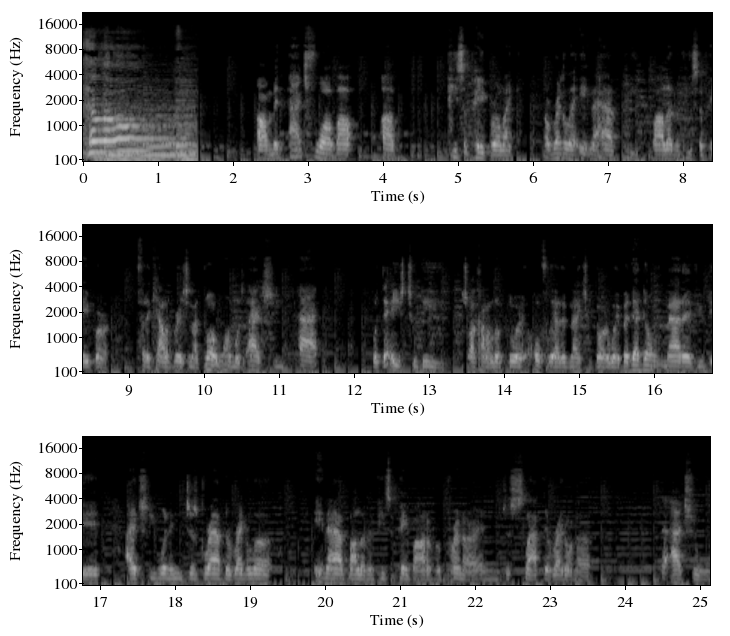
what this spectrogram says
Hello. Um, it asked for about a piece of paper, like a regular eight and a half by eleven piece of paper for the calibration. I thought one was actually packed with the H2D, so I kind of looked through it. Hopefully, I didn't actually throw it away, but that don't matter if you did. I actually went and just grabbed the regular eight and a half by eleven piece of paper out of a printer and just slapped it right on the the actual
